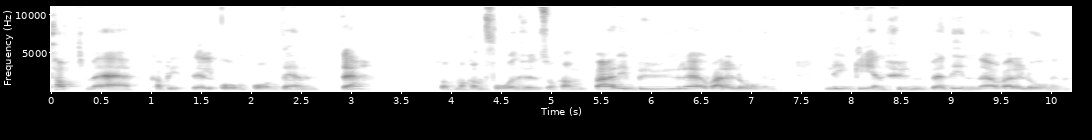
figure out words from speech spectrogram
tatt med kapittel om å vente. Sånn at man kan få en hund som kan være i buret og være lugn. Ligge i en hundbed inne og være lugn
